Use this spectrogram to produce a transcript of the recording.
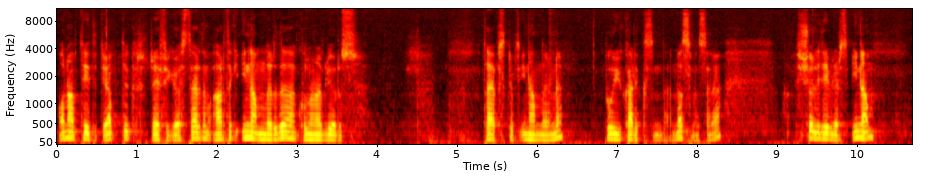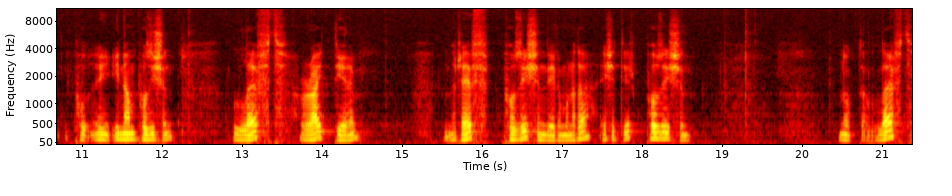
on updated yaptık. Ref'i gösterdim. Artık inamları da kullanabiliyoruz. TypeScript inamlarını bu yukarı kısımda. Nasıl mesela? Şöyle diyebiliriz. Inam inam position left right diyelim. Ref position diyelim ona da eşittir position nokta left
